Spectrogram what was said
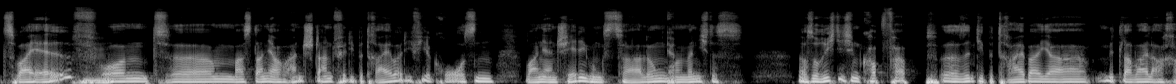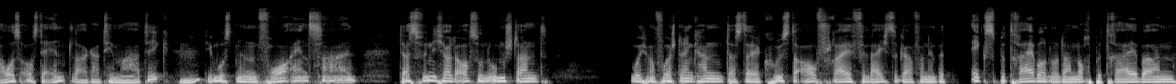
2011. Mhm. Und ähm, was dann ja auch anstand für die Betreiber, die vier großen, waren ja Entschädigungszahlungen. Ja. Und wenn ich das noch so richtig im Kopf habe, äh, sind die Betreiber ja mittlerweile auch raus aus der Endlagerthematik. Mhm. Die mussten einen Fonds einzahlen. Das finde ich halt auch so ein Umstand, wo ich mir vorstellen kann, dass da der größte Aufschrei vielleicht sogar von den Ex-Betreibern oder noch Betreibern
